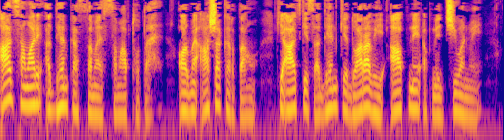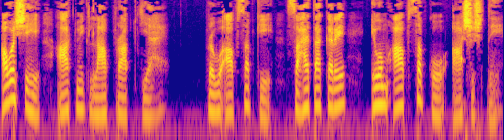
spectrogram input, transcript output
आज हमारे अध्ययन का समय समाप्त होता है। और मैं आशा करता हूँ कि आज के इस अध्ययन के द्वारा भी आपने अपने जीवन में अवश्य ही आत्मिक लाभ प्राप्त किया है। प्रभु आप सबकी सहायता करे एवं आप सबको आशीष दे।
